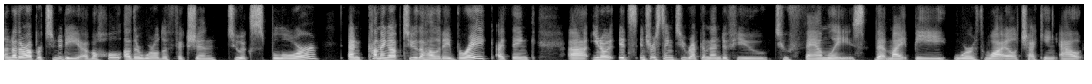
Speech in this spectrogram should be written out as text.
another opportunity of a whole other world of fiction to explore. And coming up to the holiday break, I think. Uh, you know, it's interesting to recommend a few to families that might be worthwhile checking out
